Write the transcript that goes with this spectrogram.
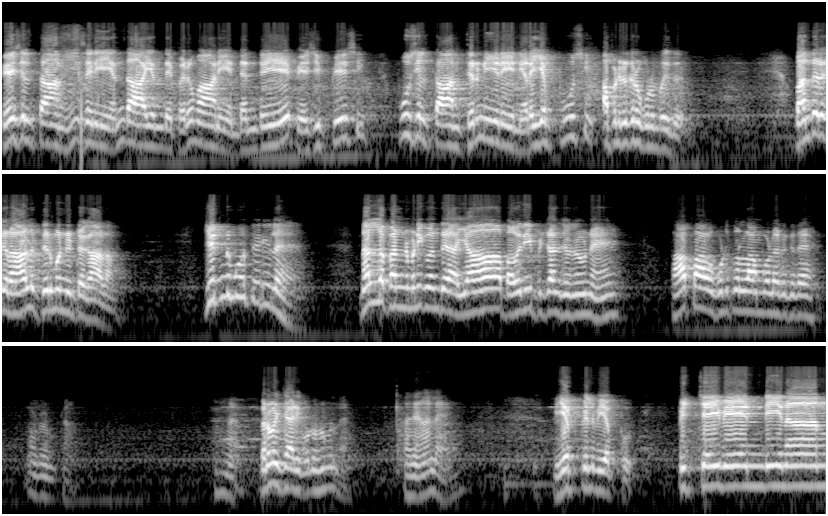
பேசில் தான் ஈசனி எந்த ஆயந்தை பெருமானி என்றென்றே பேசி பேசி பூசில் தான் திருநீரை நிறைய பூசி அப்படி இருக்கிற குடும்பம் இது. வந்திருக்கிற ஆளு திருமணிட்ட காலம். என்னமோ தெரியல. நல்ல பன்னெண்டு மணிக்கு வந்து ஐயா பகவதி பிச்சான்னு சொன்னோடனே பாப்பாவை கொடுத்துடலாம் போல இருக்குதே அப்படின்ட்டான். பிரம்மச்சாரி கொடுக்கணும்ல. அதனால வியப்பில் வியப்பு. பிச்சை வேண்டினான்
